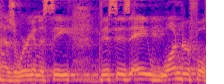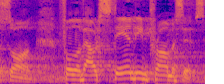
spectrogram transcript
as we're going to see, this is a wonderful song, full of outstanding promises.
